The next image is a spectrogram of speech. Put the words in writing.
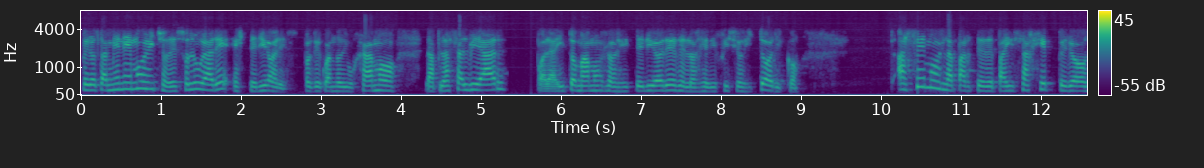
pero también hemos hecho de esos lugares exteriores, porque cuando dibujamos la Plaza Alvear, por ahí tomamos los exteriores de los edificios históricos. Hacemos la parte de paisaje, pero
